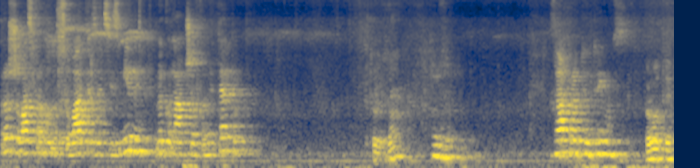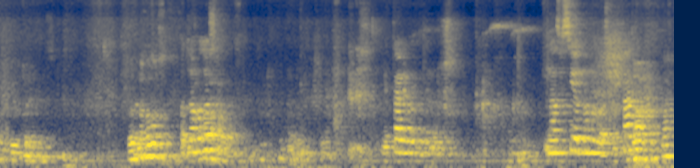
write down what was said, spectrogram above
Прошу вас проголосувати за ці зміни виконавчого комітету. Хто за? За проти утримався. Проти і утримується. Одноголосно? Одноголосно? Віталій Володимирович. У нас всі одноголосно, так? За 15.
